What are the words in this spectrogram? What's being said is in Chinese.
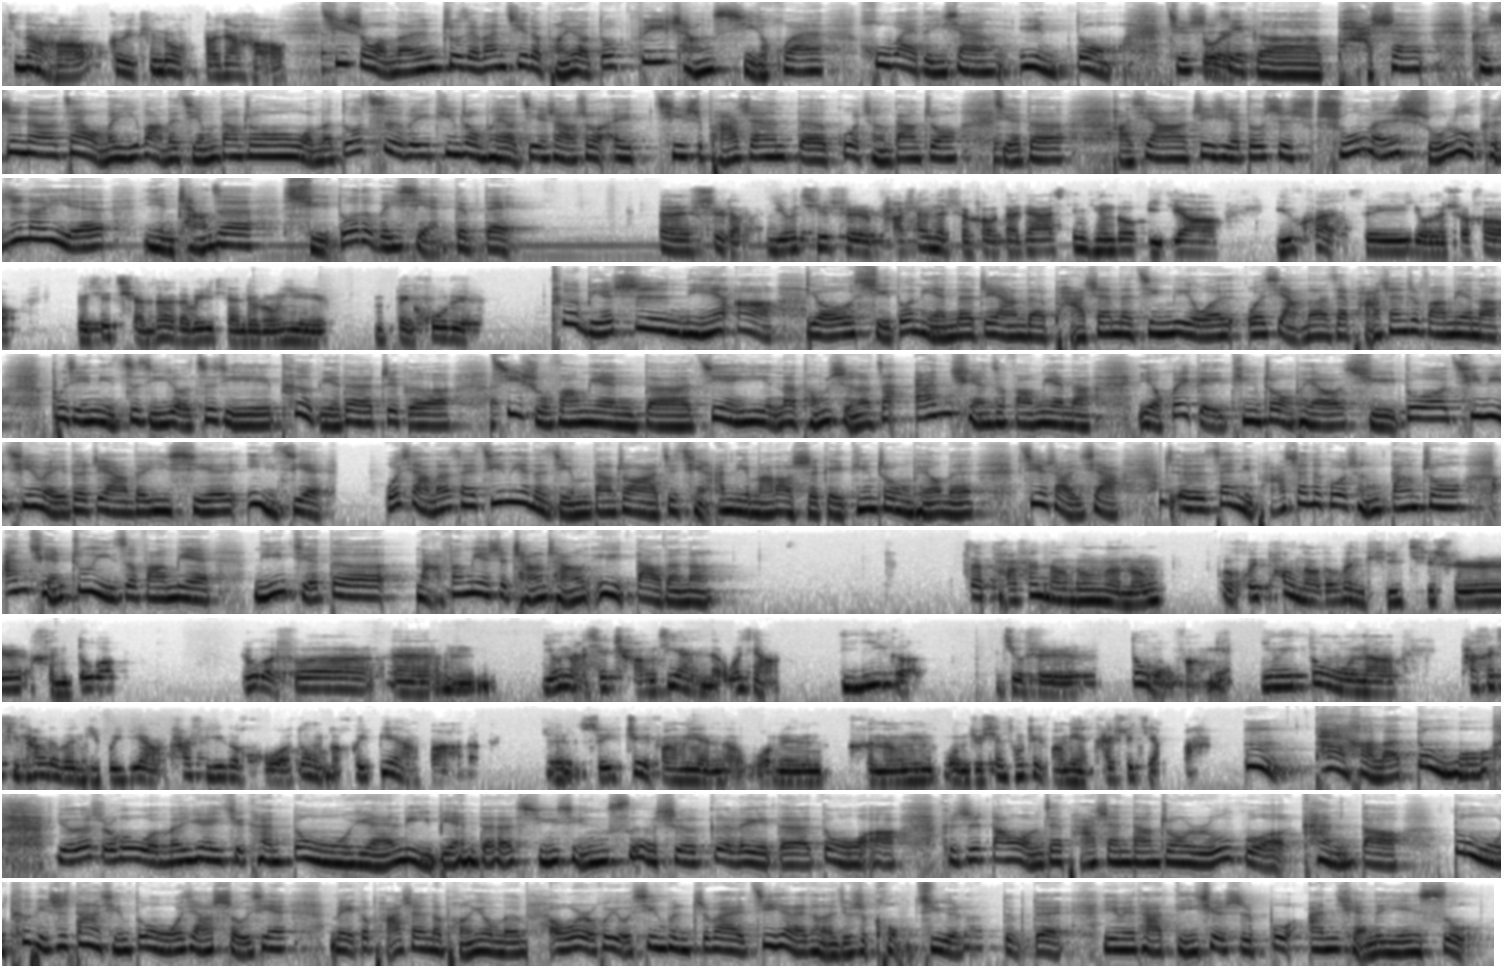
金娜好，各位听众，大家好。其实我们住在湾区的朋友都非常喜欢户外的一项运动，就是这个爬山。可是呢，在我们以往的节目当中，我们多次为听众朋友介绍说，哎，其实爬山的过程当中，觉得好像这些都是熟门熟路，可是呢，也隐藏着许多的危险，对不对？嗯，是的，尤其是爬山的时候，大家心情都比较。愉快，所以有的时候有些潜在的危险就容易被忽略。特别是您啊，有许多年的这样的爬山的经历，我我想呢，在爬山这方面呢，不仅你自己有自己特别的这个技术方面的建议，那同时呢，在安全这方面呢，也会给听众朋友许多亲力亲为的这样的一些意见。我想呢，在今天的节目当中啊，就请安迪马老师给听众朋友们介绍一下。呃，在你爬山的过程当中，安全注意这方面，您觉得哪方面是常常遇到的呢？在爬山当中呢，能会碰到的问题其实很多。如果说嗯、有哪些常见的，我想第一个就是动物方面，因为动物呢。它和其他的问题不一样，它是一个活动的、会变化的，呃，所以这方面呢，我们可能我们就先从这方面开始讲吧。嗯，太好了，动物有的时候我们愿意去看动物园里边的形形色色各类的动物啊。可是当我们在爬山当中，如果看到动物，特别是大型动物，我想首先每个爬山的朋友们偶尔会有兴奋之外，接下来可能就是恐惧了，对不对？因为它的确是不安全的因素。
